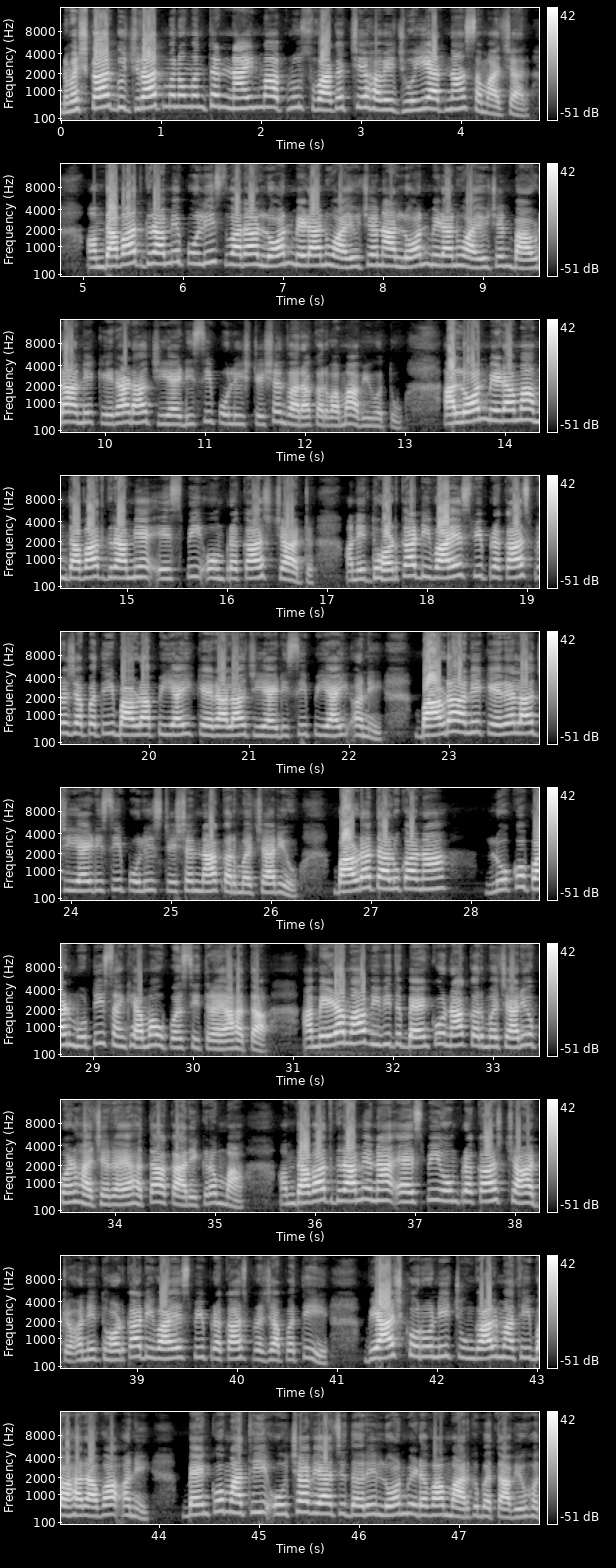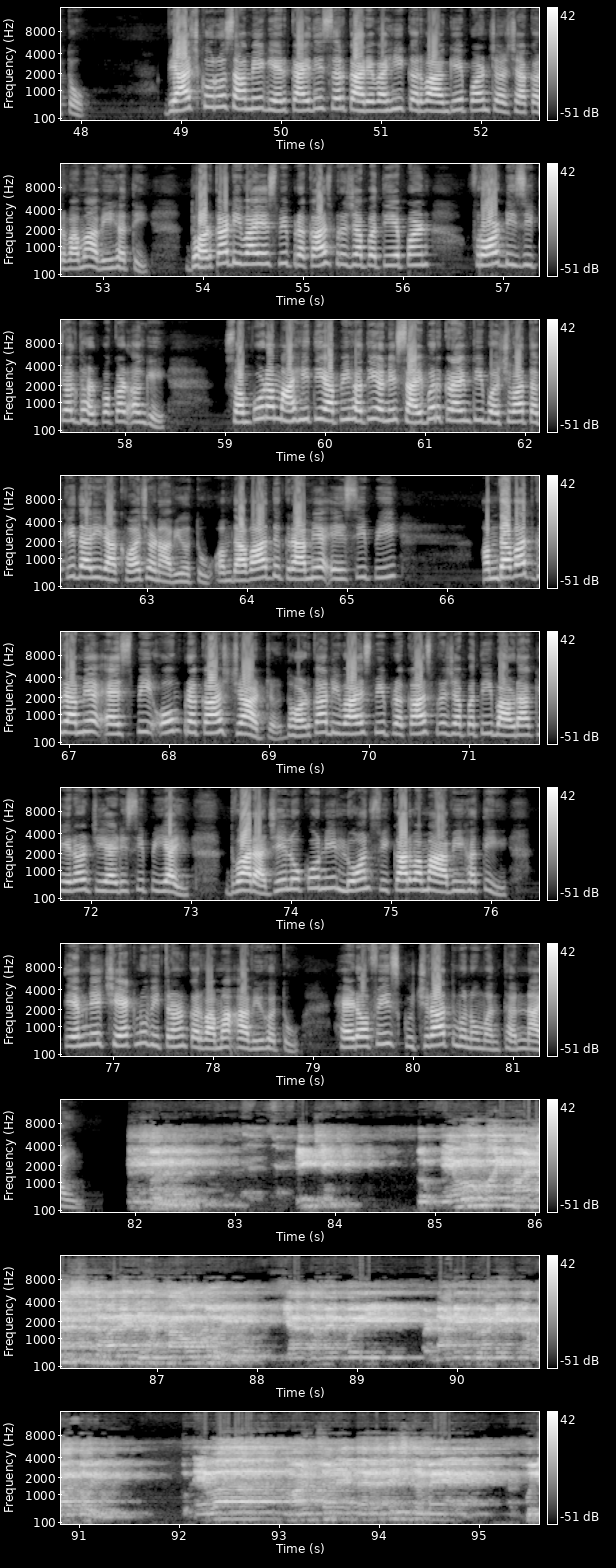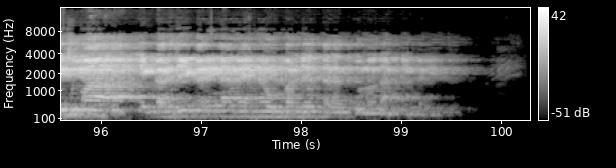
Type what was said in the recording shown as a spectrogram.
નમસ્કાર, ગુજરાત મનોમંથન નાઇનમાં આપનું સ્વાગત છે. હવે જોઈએ આજના સમાચાર. અમદાવાદ ગ્રામ્ય પોલીસ દ્વારા લોન મેળાનું આયોજન, આ લોન મેળાનું આયોજન બાવડા અને કેરાડા જીઆઈડીસી પોલીસ સ્ટેશન દ્વારા કરવામાં આવ્યું હતું. આ લોન મેળામાં અમદાવાદ ગ્રામ્ય એસપી ઓમપ્રકાશ જાટ અને Dholka DYSP Prakash Prajapati, Bavla PI, Kerala GIDC PI અને બાવડા અને કેરાલા જીઆઈડીસી પોલીસ સ્ટેશનના કર્મચારીઓ. બાવડા તાલુકાના લોકો પણ મોટી સંખ્યામાં ઉપસ્થિત રહ્યા હતા. આ મેળામાં વિવિધ બેંકોના કર્મચારીઓ પણ હાજર રહ્યા હતા આ કાર્યક્રમમાં. અમદાવાદ ગ્રામ્યના એસપી ઓમપ્રકાશ જાટ અને ધોળકા ડીવાયએસપી પ્રકાશ પ્રજાપતિએ વ્યાજખોરોની ચુંગાલમાંથી બહાર આવવા અને બેંકોમાંથી ઓછા વ્યાજ દરે લોન મેળવવા માર્ગ બતાવ્યો હતો. વ્યાજખોરો સામે ગેરકાયદેસર કાર્યવાહી કરવા અંગે પણ ચર્ચા કરવામાં આવી હતી. ધોળકા ડીવાયએસપી પ્રકાશ પ્રજાપતિએ પણ ફ્રોડ ડિજિટલ ધરપકડ અંગે સંપૂર્ણ માહિતી આપી હતી અને સાયબર ક્રાઇમથી બચવા તકેદારી રાખવા જણાવ્યું હતું. અમદાવાદ ગ્રામ્ય એસીપી, અમદાવાદ ગ્રામ્ય SP Om Prakash Jat, Dholka DYSP Prakash Prajapati Bavla, Kerala GIDC PI દ્વારા જે લોકોની લોન સ્વીકારવામાં આવી હતી તેમને ચેકનું વિતરણ કરવામાં આવ્યું હતું. હેડ ઓફિસ ગુજરાત મનોમંથન નાઇન. તો એવો કોઈ માણસ તમારે ધ્યાનમાં આવતો હોય, જ્યાં તમે કોઈ પડાણી પુરાણી કરવાતો હોય, તો એવા માણસોને તરત જ તમે પોલીસમાં એક અરજી કરીને અમે એના ઉપર જે તરત ગુનો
